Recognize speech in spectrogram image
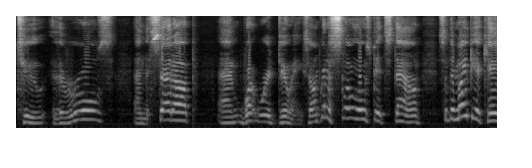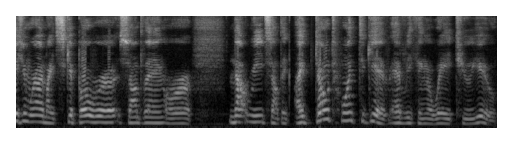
to the rules and the setup and what we're doing. So I'm going to slow those bits down. So there might be occasion where I might skip over something or not read something. I don't want to give everything away to you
